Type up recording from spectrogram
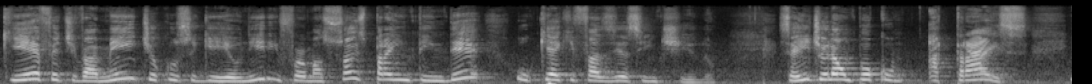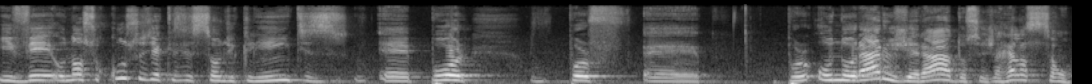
que efetivamente eu consegui reunir informações para entender o que é que fazia sentido. Se a gente olhar um pouco atrás e ver o nosso custo de aquisição de clientes é, por, por, é, por honorário gerado, ou seja, a relação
